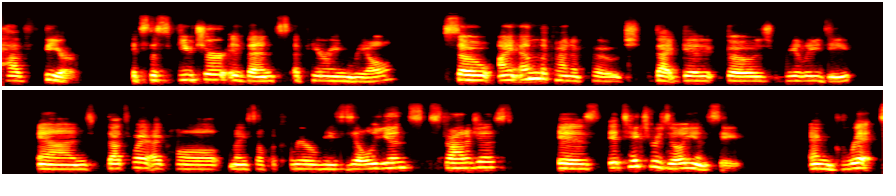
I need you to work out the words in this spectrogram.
have fear. It's this future events appearing real. So I am the kind of coach that get, goes really deep and that's why i call myself a career resilience strategist is it takes resiliency and grit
